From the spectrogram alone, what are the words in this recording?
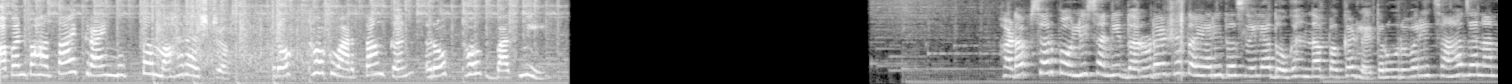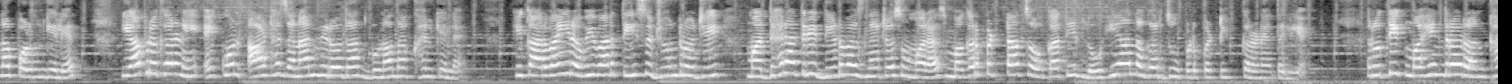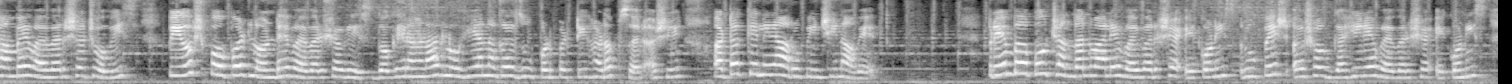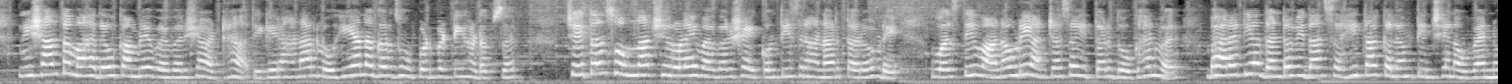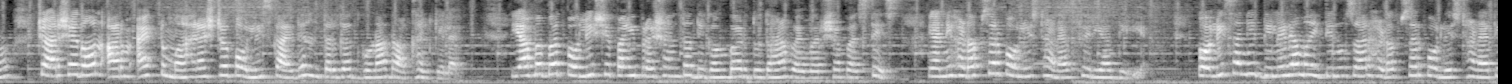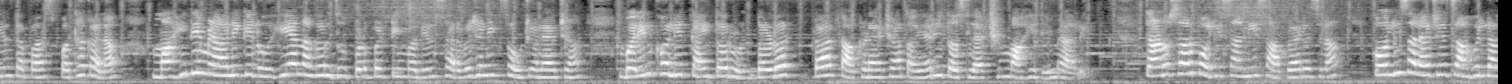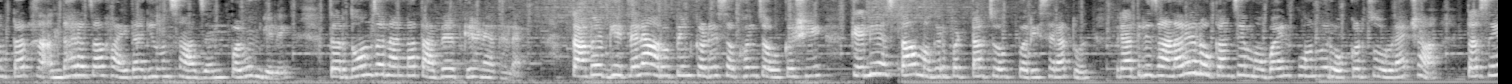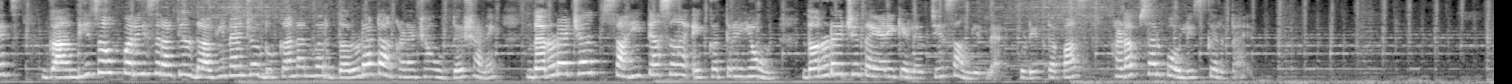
आपण पाहताय क्राईम मुक्त महाराष्ट्र. रोखोक वार्तांकन रोखोक बातमी. हडपसर पोलिसांनी दरोड्याच्या तयारीत असलेल्या दोघांना पकडले तर उर्वरित सहा जणांना पळून गेलेत. या प्रकरणी एकूण आठ जणांविरोधात गुन्हा दाखल केलाय. ही कारवाई रविवार तीस जून रोजी मध्यरात्री दीड वाजण्याच्या सुमारास मगरपट्टा चौकातील लोहिया नगर झोपडपट्टीत करण्यात आली आहे. ऋतिक महेंद्र रणखांबे वयवर्ष चोवीस पियुष पोपट लोंढे वयवर्ष वीस दोघे राहणार लोहिया नगर झोपडपट्टी हडपसर अशी अटक केलेल्या आरोपींची नावे आहेत. प्रेम बापू चंदनवाले वयवर्ष एकोणीस रुपेश अशोक गहिरे वयवर्ष एकोणीस निशांत महादेव कांबळे वयवर्ष अठरा तिघे राहणार लोहिया नगर झोपडपट्टी हडपसर चेतन सोमनाथ शिरोळे वयवर्ष एकोणतीस राहणार तरवडे वस्ती वानवडे यांच्यासह इतर दोघांवर भारतीय दंडविधान संहिता कलम तीनशे नव्याण्णव चारशे दोन आर्म ॲक्ट महाराष्ट्र पोलीस कायद्याअंतर्गत गुन्हा दाखल केलाय. याबाबत पोलीस शिपाई प्रशांत दिगंबर दुधाळ वयवर्ष पस्तीस यांनी हडपसर पोलीस ठाण्यात फिर्याद दिली आहे. पोलिसांनी दिलेल्या माहितीनुसार हडपसर पोलीस ठाण्यातील तपास पथकाला माहिती मिळाली की लोहिया नगर झोपडपट्टीमधील सार्वजनिक शौचालयाच्या बरील खोलीत काही तरुण दडदा टाकण्याच्या तयारीत असल्याची माहिती मिळाली. त्यानुसार पोलिसांनी सापळा रचला पोलीस आल्याचे चाहूल लागताच अंधाराचा फायदा घेऊन सहा जण पळून गेले तर दोन जणांना ताब्यात घेण्यात आलाय. ताब्यात घेतलेल्या आरोपींकडे सखोल चौकशी केली असता मगरपट्टा चौक परिसरातून रात्री जाणाऱ्या लोकांचे मोबाईल फोन व रोकड चोरण्याच्या तसेच गांधी चौक परिसरातील दागिन्यांच्या दुकानांवर दरोडा टाकण्याच्या उद्देशाने दरोड्याच्या साहित्यासह एकत्र येऊन दरोड्याची तयारी केल्याचे सांगितले. पुढील तपास हडपसर पोलीस करत आहेत.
